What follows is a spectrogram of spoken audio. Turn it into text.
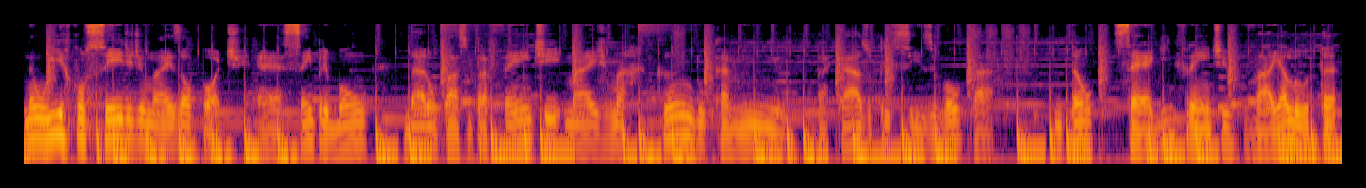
não ir com sede demais ao pote. É sempre bom dar um passo para frente, mas marcando o caminho para caso precise voltar. Então, segue em frente, vai à luta,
